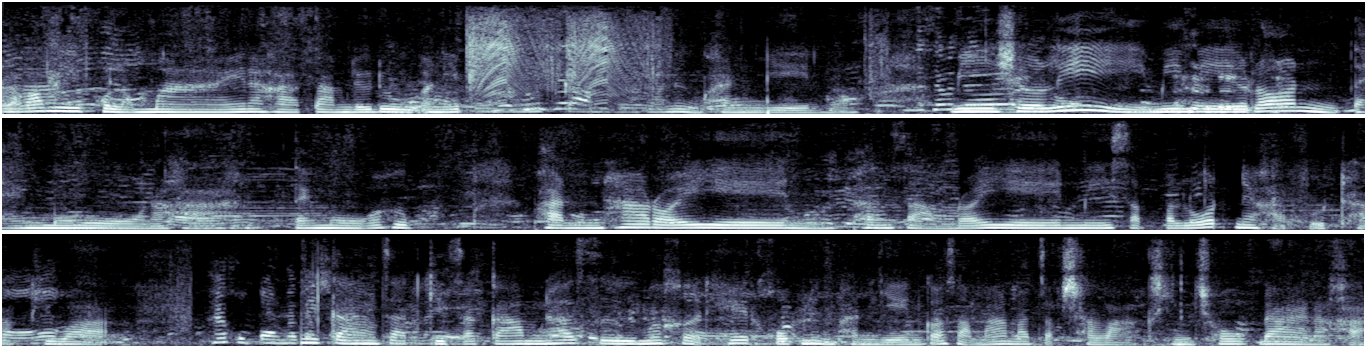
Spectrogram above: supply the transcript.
แล้วก็มีผลไม้นะคะ ตามฤดู อันนี้เป็นละหนึ่งพันเยนเนาะ มีเชอร์รี่ มีเมลอน แตงโมนะคะ แตงโมก็คือพันห้าร้อยเยนพันสามร้อยเยน มีสับปะรดเนี่ยค่ะฟรุตทรัคที่ว่าให้คูปองมีการจัดกิจกรรม ถ้าซื้อมะเขือเทศครบ 1,000 เยน ก็สามารถมาจับฉลากชิงโชคได้นะคะ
